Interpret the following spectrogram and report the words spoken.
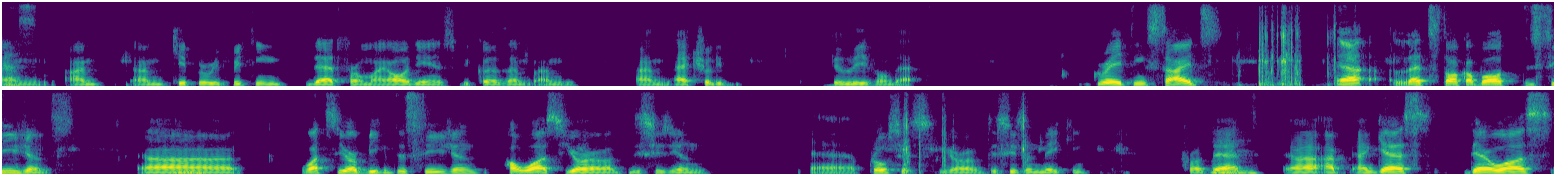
Yes And I'm I'm keep repeating that from my audience because I'm I'm I'm actually believe on that. Great insights. Yeah, let's talk about decisions. Mm, Uh, what's your big decision? How was your decision uh, process, your decision making for that? mm. Uh, I, I guess there was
